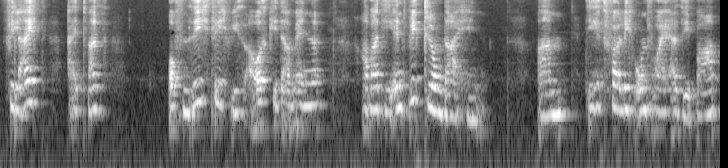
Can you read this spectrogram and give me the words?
vielleicht etwas offensichtlich, wie es ausgeht am Ende, aber die Entwicklung dahin, ähm, die ist völlig unvorhersehbar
